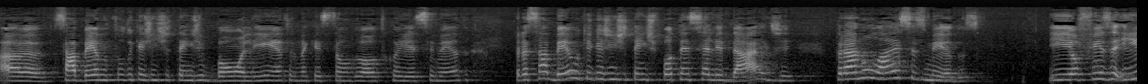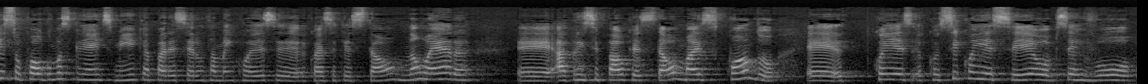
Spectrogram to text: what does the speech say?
ah, sabendo tudo que a gente tem de bom ali, entra na questão do autoconhecimento, para saber o que, que a gente tem de potencialidade para anular esses medos. E eu fiz isso com algumas clientes minhas que apareceram também com, esse, com essa questão. Não era é, a principal questão, mas quando é, conhece, se conheceu, observou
